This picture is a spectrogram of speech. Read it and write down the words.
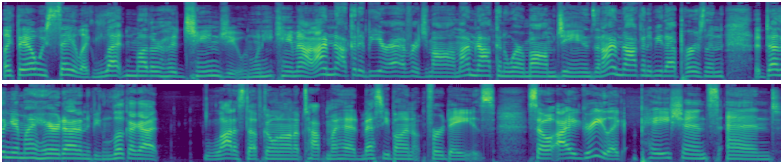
Like they always say, like let motherhood change you. And when he came out, I'm not gonna be your average mom. I'm not gonna wear mom jeans and I'm not gonna be that person that doesn't get my hair done. And if you look, I got a lot of stuff going on up top of my head, messy bun for days. So I agree, like patience and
